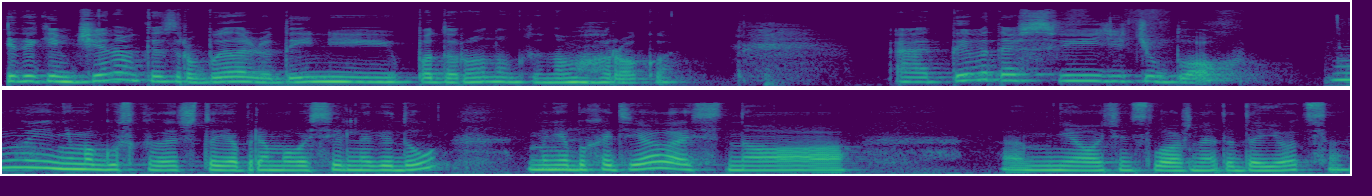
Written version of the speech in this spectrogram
І таким чином ти зробила людині подарунок до Нового року. Ты ведешь свой YouTube-блог? Ну, я не могу сказать, что я прямо его сильно веду. Мне бы хотелось, но э, мне очень сложно это дается.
